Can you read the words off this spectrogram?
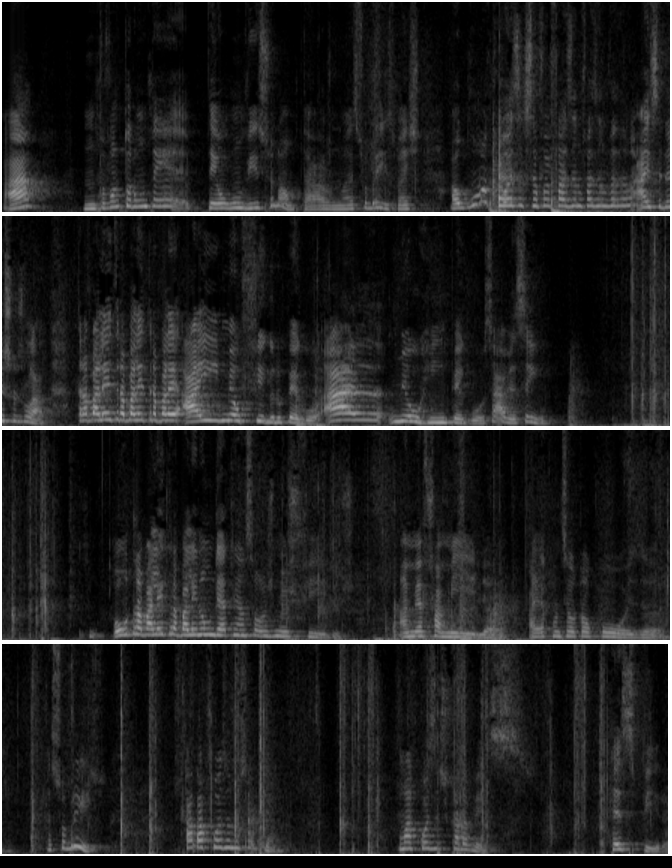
Tá? Não tô falando que todo mundo tem, tem algum vício, não, tá? Não é sobre isso. Mas alguma coisa que você foi fazendo, fazendo, fazendo, aí você deixou de lado. Trabalhei, trabalhei, trabalhei. Aí meu fígado pegou. Ah, meu rim pegou, sabe assim? Ou trabalhei, trabalhei, não dei atenção aos meus filhos, à minha família. Aí aconteceu tal coisa. É sobre isso. Cada coisa no seu tempo. Uma coisa de cada vez. Respira.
